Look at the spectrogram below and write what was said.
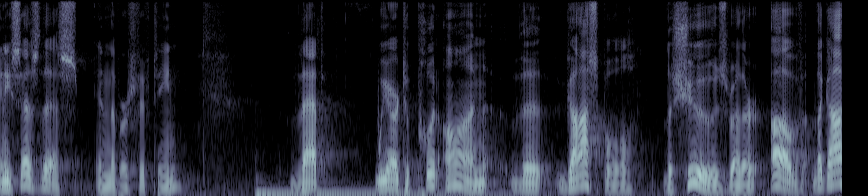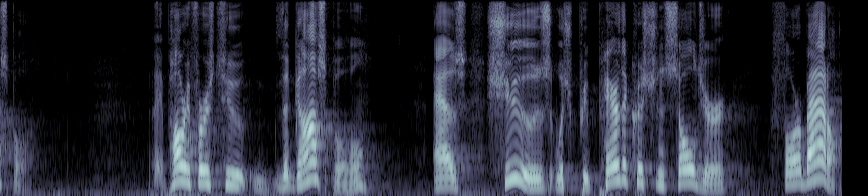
And he says this in the verse 15 that we are to put on the gospel, the shoes, rather, of the gospel. Paul refers to the gospel as shoes which prepare the Christian soldier for battle.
